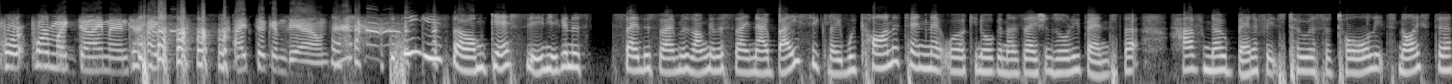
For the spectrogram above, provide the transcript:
Poor, poor Mike Diamond. I, I took him down. the thing is, though, I'm guessing you're going to say the same as I'm going to say now. Basically, we can't attend networking organisations or events that have no benefits to us at all. It's nice to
